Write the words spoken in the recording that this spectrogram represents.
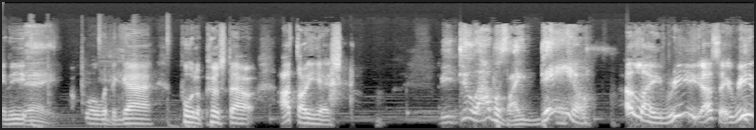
And he yeah. pulled with the guy, pulled a pistol out. I thought he had. Me too. I was like, damn. I was like, Reed. I say, Reed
